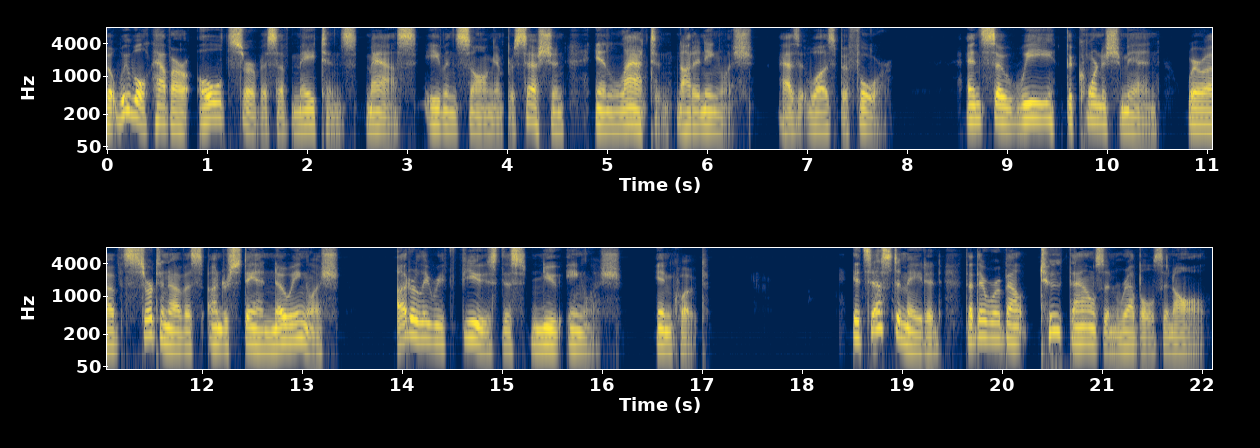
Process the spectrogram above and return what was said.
but we will have our old service of matins, mass, evensong, and procession in Latin, not in English, as it was before. And so we, the Cornish men, whereof certain of us understand no English, utterly refuse this new English. It's estimated that there were about 2,000 rebels in all,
